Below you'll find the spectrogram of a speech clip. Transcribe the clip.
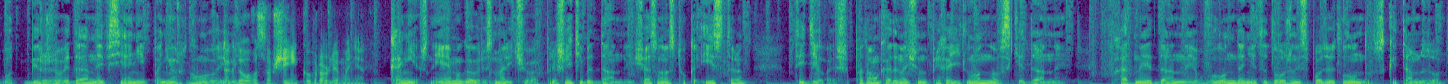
Вот биржевые данные, все они по нью-йоркскому ну, времени. Тогда у вас вообще никакой проблемы нет. Конечно. Я ему говорю, смотри, чувак, пришли тебе данные. Сейчас у нас только Истер, ты делаешь. Потом, когда начнут приходить лондоновские данные, входные данные в Лондоне, ты должен использовать лондонский таймзон.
